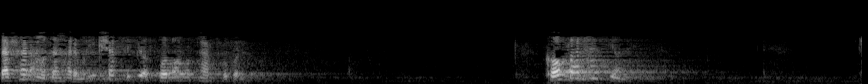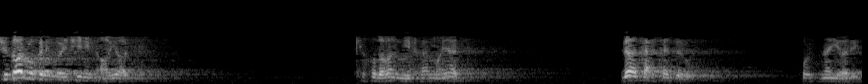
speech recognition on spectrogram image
در شرع متحرم یک شخصی بیاد قرآن رو پرت بکنه؟ کافر هست یا نه؟ چیکار بکنیم با این چنین آیات؟ که خداوند میفرماید لا تعتذروا. از نیارید.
